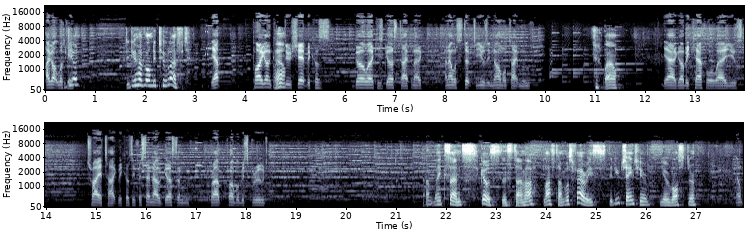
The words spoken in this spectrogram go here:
I got Did lucky. you, did you have only two left? Yep. Porygon couldn't Wow. do shit because Golurk is ghost type and I, and I was stuck to using normal type move. wow. Yeah, I gotta be careful where I use Tri Attack because if I send out ghost, I'm prob- probably screwed. That makes sense. Ghosts this time, huh? Last time was fairies. Did you change your, your roster? Nope.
